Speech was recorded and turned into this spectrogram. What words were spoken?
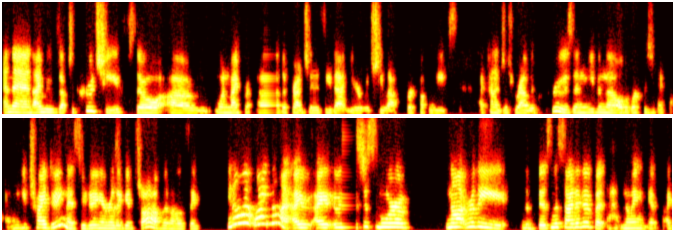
And then I moved up to crew chief. So um, when my uh, the franchisee that year, when she left for a couple weeks, I kind of just ran the crews. And even though all the workers were like, why don't you try doing this? You're doing a really good job. And I was like, you know what? Why not? I, I, it was just more of not really the business side of it, but knowing if I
